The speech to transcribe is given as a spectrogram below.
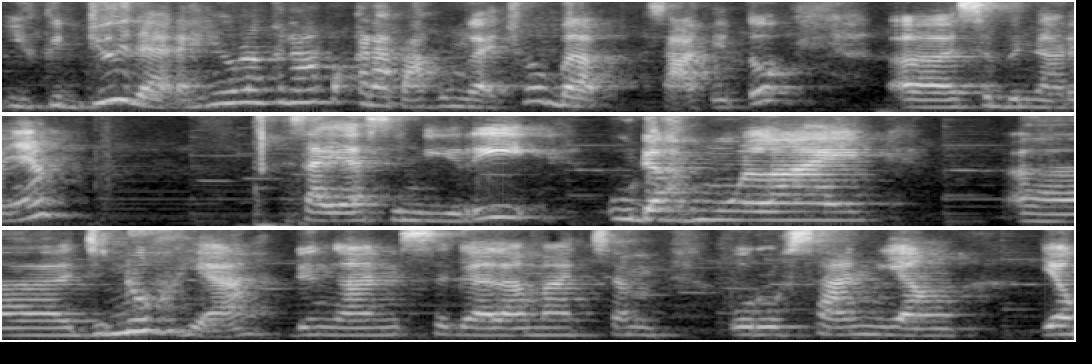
you could do that. Akhirnya orang kenapa? Kenapa aku nggak coba? Saat itu uh, sebenarnya saya sendiri udah mulai uh, jenuh ya dengan segala macam urusan yang yang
